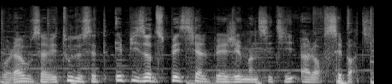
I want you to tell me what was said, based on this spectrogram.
Voilà, vous savez tout de cet épisode spécial PSG Man City, alors c'est parti.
